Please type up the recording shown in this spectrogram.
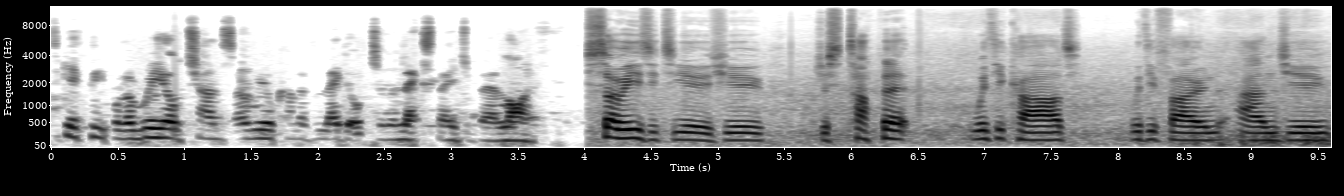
to give people a real chance, a real kind of leg up to the next stage of their life. So easy to use. You just tap it with your card, with your phone and you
